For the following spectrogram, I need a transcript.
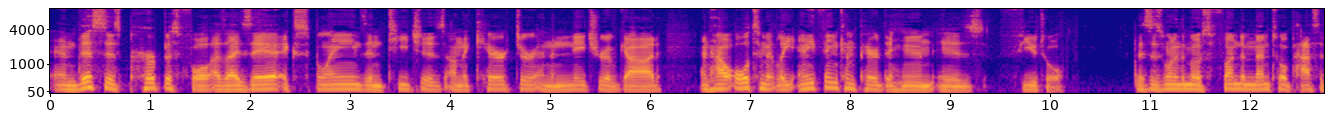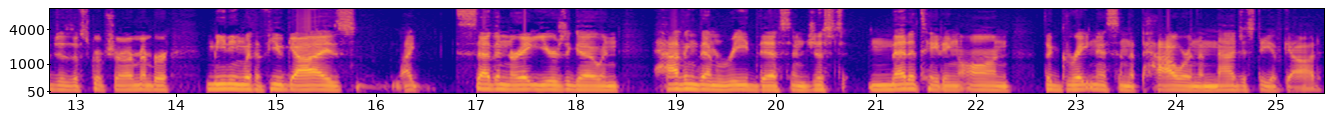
And this is purposeful as Isaiah explains and teaches on the character and the nature of God and how ultimately anything compared to him is futile. This is one of the most fundamental passages of Scripture. I remember meeting with a few guys like seven or eight years ago and having them read this and just meditating on the greatness and the power and the majesty of God.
